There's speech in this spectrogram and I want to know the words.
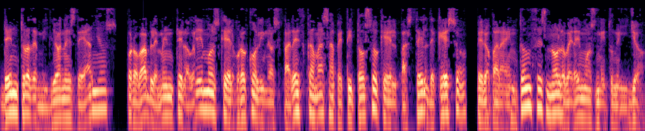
Dentro de millones de años, probablemente logremos que el brócoli nos parezca más apetitoso que el pastel de queso, pero para entonces no lo veremos ni tú ni yo.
